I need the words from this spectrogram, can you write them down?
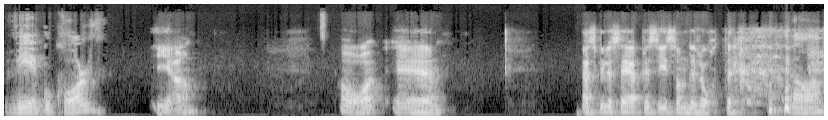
vegokorv. Ja. Ja, eh, jag skulle säga precis som det låter. Ja.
